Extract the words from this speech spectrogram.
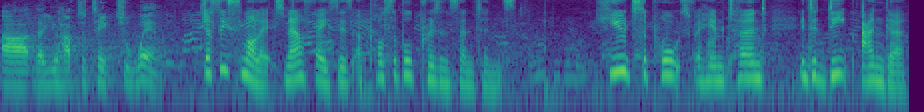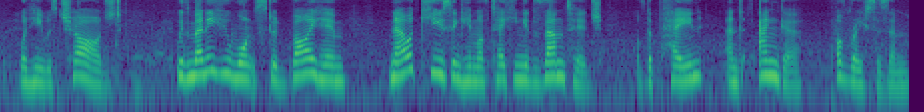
uh, that you have to take to win. Jussie Smollett now faces a possible prison sentence. Huge support for him turned into deep anger when he was charged, with many who once stood by him now accusing him of taking advantage of the pain and anger of racism.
